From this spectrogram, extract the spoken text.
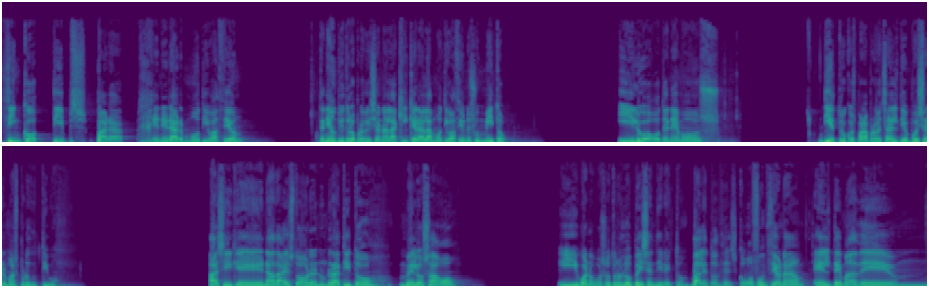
Cinco tips para generar motivación. Tenía un título provisional aquí que era La motivación es un mito. Y luego tenemos 10 trucos para aprovechar el tiempo y ser más productivo. Así que nada, esto ahora en un ratito me los hago. Y bueno, vosotros los veis en directo. Vale, entonces, ¿cómo funciona el tema de. Mm,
